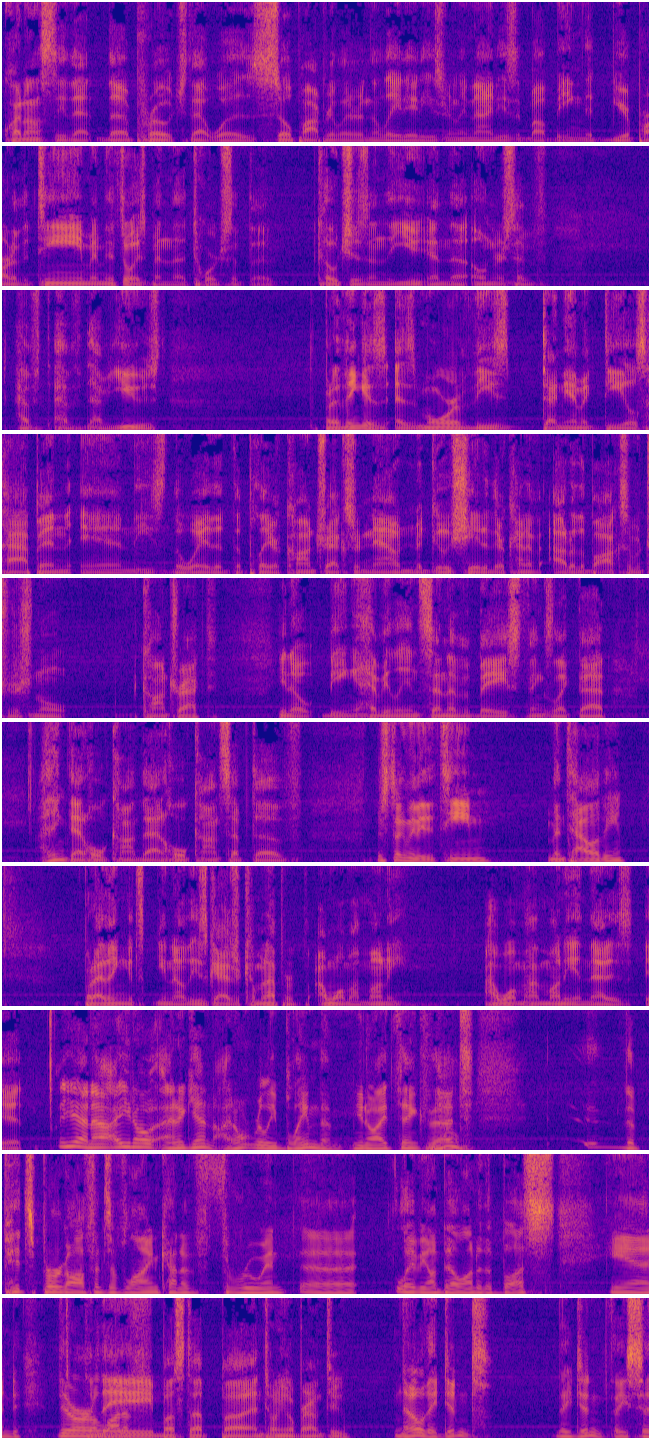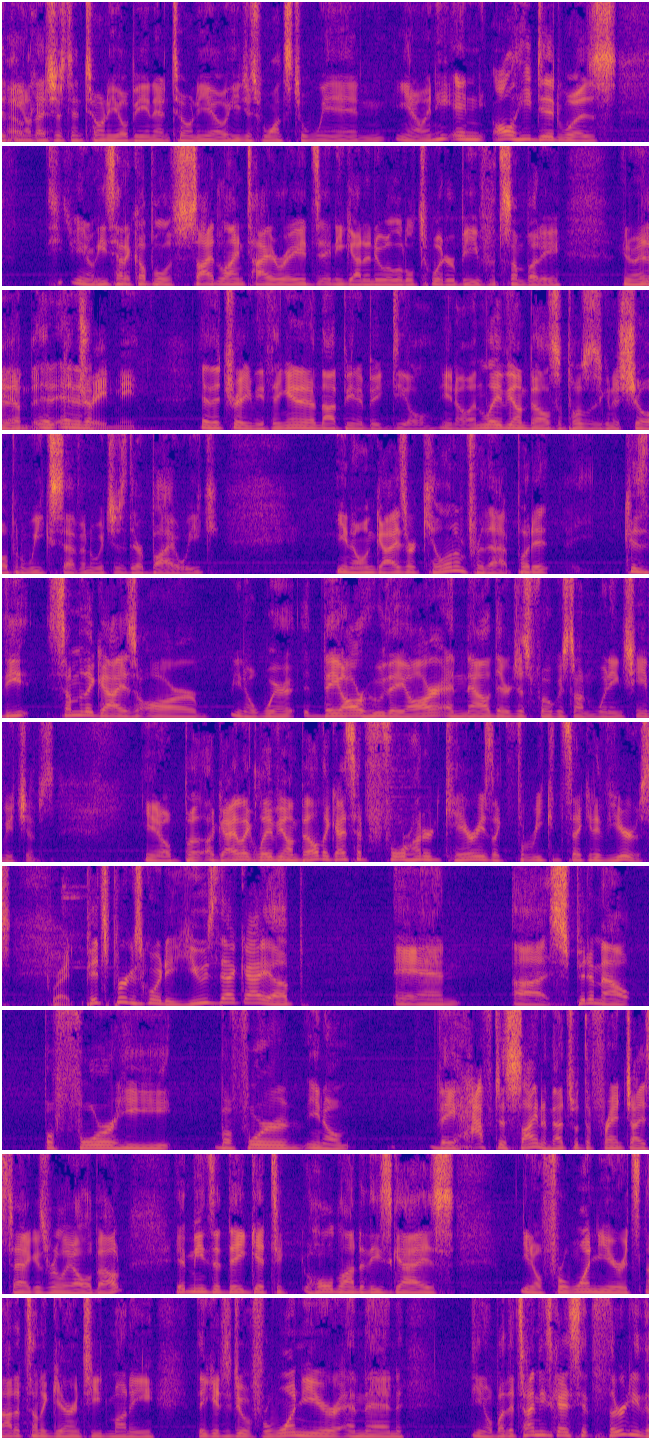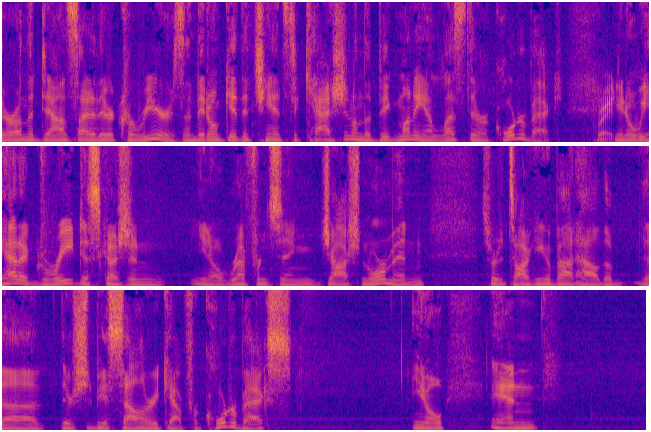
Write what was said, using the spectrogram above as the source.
Quite honestly, that the approach that was so popular in the late '80s, early '90s about being that you're part of the team. I mean, it's always been the torch that the coaches and the and the owners have have have, have used. But I think as as more of these dynamic deals happen and these the way that the player contracts are now negotiated, they're kind of out of the box of a traditional contract. You know, being heavily incentive based, things like that. I think that whole con- that whole concept of there's still going to be the team mentality, but I think it's you know these guys are coming up. I want my money. I want my money, and that is it. Yeah, and I, you know, and again, I don't really blame them. You know, I think that the Pittsburgh offensive line kind of threw in uh, Le'Veon Bell under the bus, and there are Did a lot of they bust up uh, Antonio Brown too? No, they didn't. They didn't. They said, you know, that's just Antonio being Antonio. He just wants to win, you know, and he and all he did was, you know, he's had a couple of sideline tirades and he got into a little Twitter beef with somebody. You know, ended Yeah, up the, the ended up me. Yeah, the trade me thing ended up not being a big deal, you know. And Le'Veon Bell supposedly is going to show up in Week Seven, which is their bye week, you know, and guys are killing him for that. But it because the some of the guys are you know where they are who they are, and now they're just focused on winning championships, you know. But a guy like Le'Veon Bell, the guy's had 400 carries like three consecutive years. Right. Pittsburgh is going to use that guy up and uh, spit him out before he before you know they have to sign him. That's what the franchise tag is really all about. It means that they get to hold on to these guys, you know, for one year. It's not a ton of guaranteed money. They get to do it for one year, and then, you know, by the time these guys hit thirty, they're on the downside of their careers, and they don't get the chance to cash in on the big money unless they're a quarterback. Right. You know, we had a great discussion, you know, referencing Josh Norman, sort of talking about how the the there should be a salary cap for quarterbacks. You know, and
